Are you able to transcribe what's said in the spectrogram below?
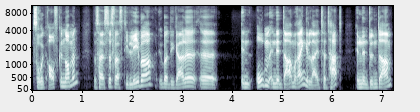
zurück aufgenommen. Das heißt, das, was die Leber über die Galle äh, in, oben in den Darm reingeleitet hat, in den Dünndarm,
